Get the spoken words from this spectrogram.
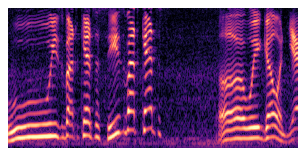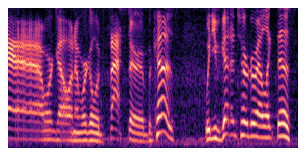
Ooh, he's about to catch us. He's about to catch us. Oh, we going? Yeah, we're going and we're going faster because when you've got it turned around like this,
